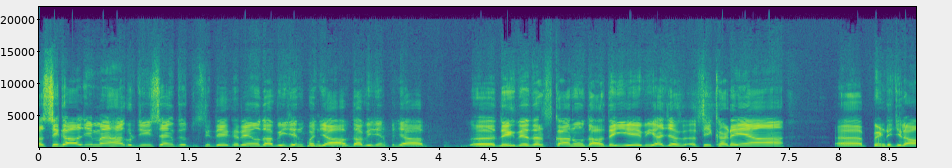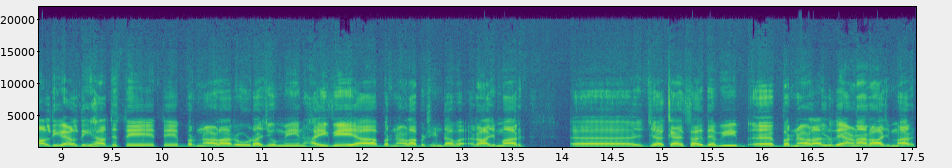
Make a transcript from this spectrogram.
ਸਤਿ ਸ਼੍ਰੀ ਅਕਾਲ ਜੀ, ਮੈਂ ਹਾਂ ਗੁਰਜੀਤ ਸਿੰਘ ਤੇ ਤੁਸੀਂ ਦੇਖ ਰਹੇ ਹੋ ਦਾ ਵਿਜ਼ਨ ਪੰਜਾਬ, ਦਾ ਵਿਜ਼ਨ ਪੰਜਾਬ ਦੇਖਦੇ ਦਰਸ਼ਕਾਂ ਨੂੰ ਦੱਸ ਦਈਏ ਵੀ ਅੱਜ ਅਸੀਂ ਖੜੇ ਆ ਪਿੰਡ ਜਲਾਲਦੀਵਾਲ ਦੀ ਹੱਦ ਤੇ ਤੇ ਬਰਨਾਲਾ ਰੋਡ ਆ, ਜੋ ਮੇਨ ਹਾਈਵੇ ਆ, ਬਰਨਾਲਾ ਬਠਿੰਡਾ ਰਾਜਮਾਰਗ ਜਾਂ ਕਹਿ ਸਕਦੇ ਆ ਵੀ ਬਰਨਾਲਾ, ਲੁਧਿਆਣਾ ਰਾਜਮਾਰਗ,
